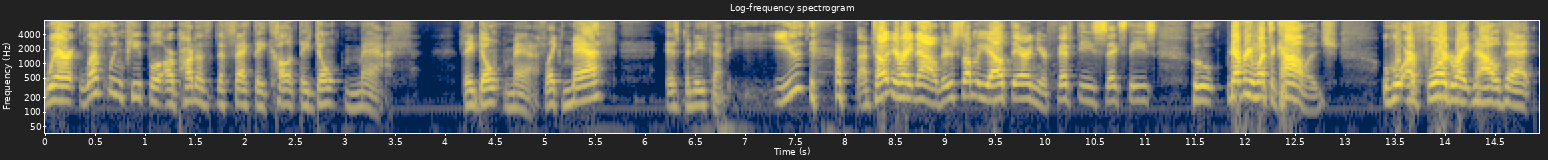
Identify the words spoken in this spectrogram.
where left wing people are part of the fact they call it they don't math. They don't math. Like math is beneath them. You, I'm telling you right now, there's some of you out there in your 50s, 60s who never even went to college, who are floored right now that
